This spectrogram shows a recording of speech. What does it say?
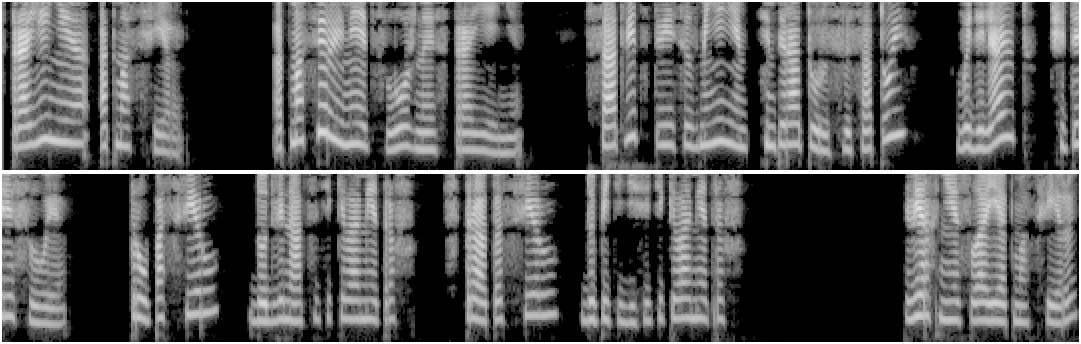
Строение атмосферы. Атмосфера имеет сложное строение. В соответствии с изменением температуры с высотой выделяют четыре слоя. Тропосферу до 12 км, стратосферу до 50 км. Верхние слои атмосферы,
